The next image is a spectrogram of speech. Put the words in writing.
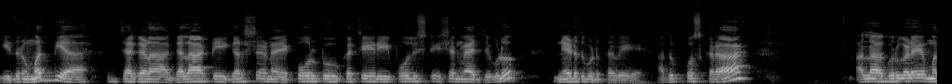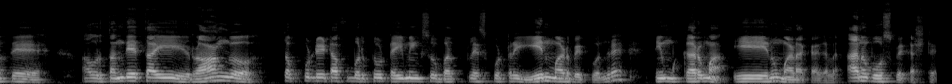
ಇದ್ರ ಮಧ್ಯ ಜಗಳ, ಗಲಾಟೆ, ಘರ್ಷಣೆ, ಕೋರ್ಟು, ಕಚೇರಿ, ಪೊಲೀಸ್ ಸ್ಟೇಷನ್ ವ್ಯಾಜ್ಯಗಳು ನಡೆದು ಬಿಡ್ತವೆ ಅದಕ್ಕೋಸ್ಕರ ಅಲ್ಲ ಗುರುಗಳೇ, ಮತ್ತು ಅವ್ರ ತಂದೆ ತಾಯಿ ರಾಂಗ್ ತಪ್ಪು date of birth, timings, birth place ಕೊಟ್ಟರೆ ಏನು ಮಾಡಬೇಕು ಅಂದರೆ ನಿಮ್ಮ ಕರ್ಮ, ಏನೂ ಮಾಡೋಕ್ಕಾಗಲ್ಲ. ಅನುಭವಿಸ್ಬೇಕಷ್ಟೆ.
